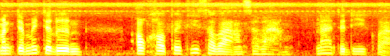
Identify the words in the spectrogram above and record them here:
มันจะไม่เจริญ เอาเขาไปที่สว่างสว่างน่าจะดีกว่า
